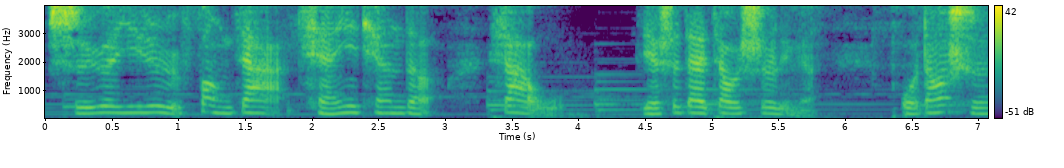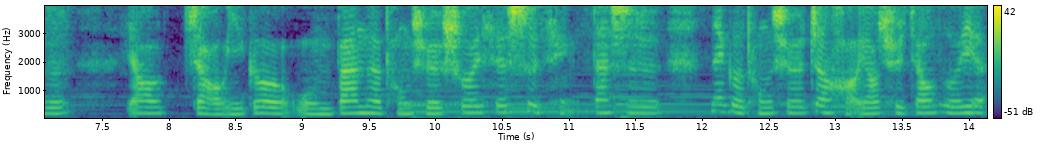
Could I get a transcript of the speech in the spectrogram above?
十月一日放假前一天的下午，也是在教室里面。我当时。要找一个我们班的同学说一些事情，但是那个同学正好要去交作业，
